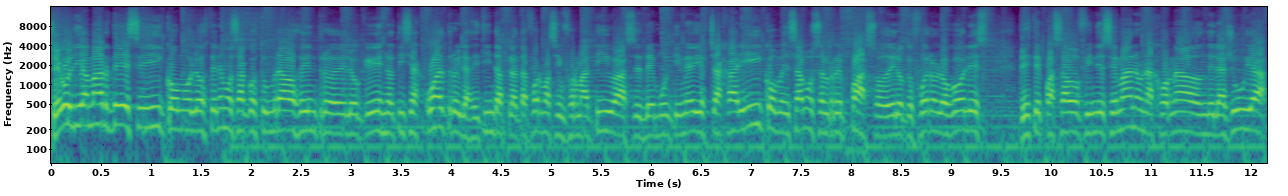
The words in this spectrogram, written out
Llegó el día martes y como los tenemos acostumbrados dentro de lo que es Noticias 4 y las distintas plataformas informativas de Multimedios Chajarí, comenzamos el repaso de lo que fueron los goles de este pasado fin de semana, una jornada donde la lluvia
